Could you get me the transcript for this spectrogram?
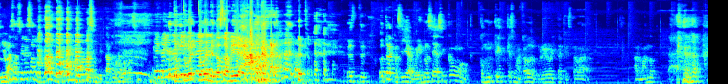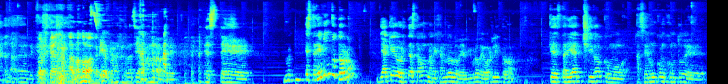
Si vas a hacer esas mamadas, mejor no me vuelvas a invitar, por favor. Tú, tú me, tú me invitar invitaste a mí. Este, otra cosilla, güey. No sé, así como, como un trip que se me acaba de ocurrir ahorita que estaba armando. Armando la batería. güey. Sí, armando la batería. Este. Estaría bien cotorro, ya que ahorita estamos manejando lo del libro de Orly y todo. Que estaría chido como hacer un conjunto de,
